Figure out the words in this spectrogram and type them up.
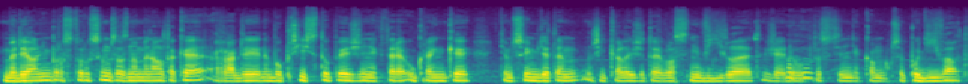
V mediálním prostoru jsem zaznamenal také rady nebo přístupy, že některé Ukrajinky těm svým dětem říkali, že to je vlastně výlet, že jedou uh-huh. prostě někam se podívat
